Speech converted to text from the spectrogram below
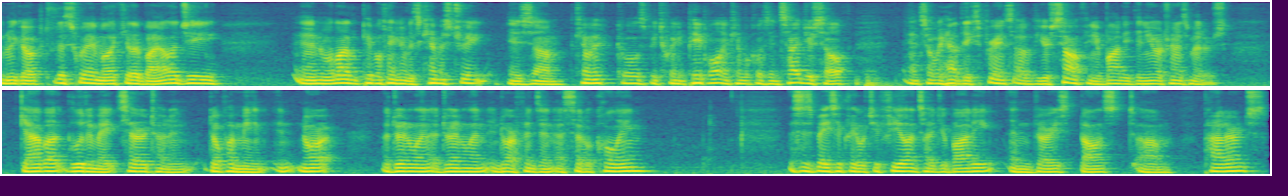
Then we go up this way, molecular biology. And a lot of people think of as chemistry is um, chemicals between people and chemicals inside yourself. And so we have the experience of yourself and your body, the neurotransmitters. GABA, glutamate, serotonin, dopamine, noradrenaline, adrenaline, endorphins, and acetylcholine. This is basically what you feel inside your body in various balanced um, patterns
